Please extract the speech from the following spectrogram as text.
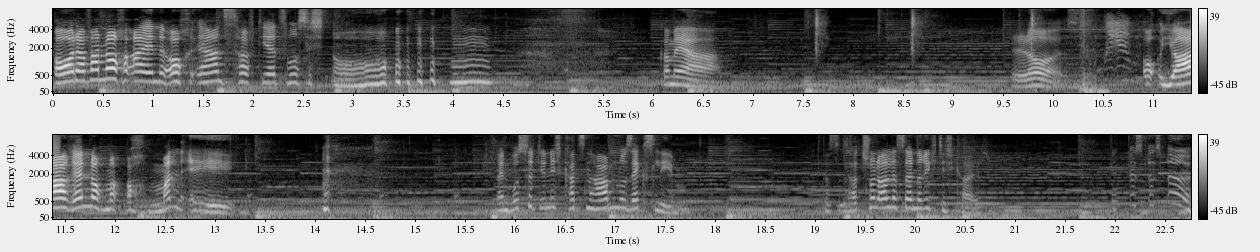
Oh, da war noch eine. Och, ernsthaft, jetzt muss ich... Oh. Komm her. Los. Oh, ja, renn doch mal. Ach, Mann, ey. Nein, wusstet ihr nicht, Katzen haben nur sechs Leben. Das hat schon alles seine Richtigkeit. Äh.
